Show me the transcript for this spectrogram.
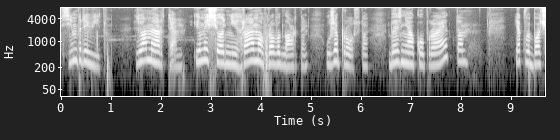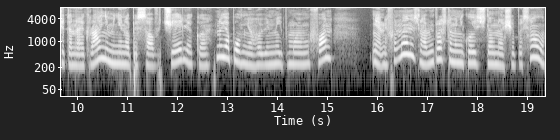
Всім привіт! З вами Артем. І ми сьогодні граємо в Rover Garden. Уже просто, без ніякого проекту. Як ви бачите на екрані, мені написав Челік. Ну, я пам'ятаю його, він мій, по-моєму, фан. Ні, не фан, ну, я не знаю. Він просто мені колись давно ще писав.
